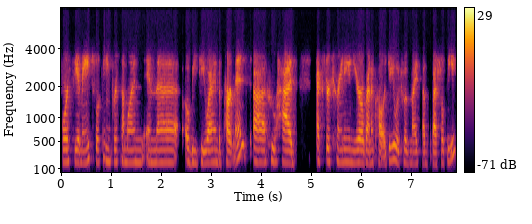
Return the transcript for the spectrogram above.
for CMH looking for someone in the OBGYN department uh, who had extra training in urogynecology, which was my subspecialty.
